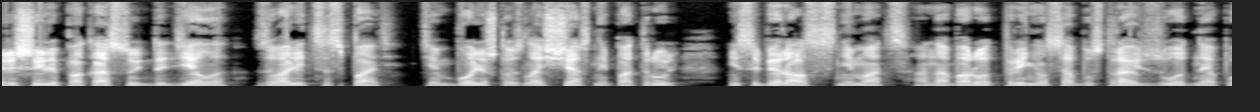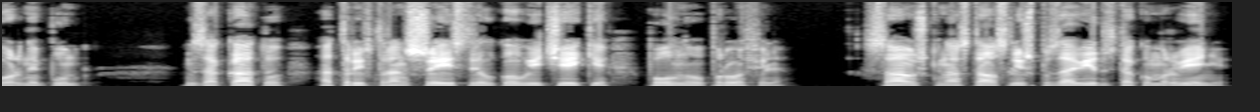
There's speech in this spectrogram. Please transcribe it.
решили пока суть до дела завалиться спать, тем более, что злосчастный патруль не собирался сниматься, а наоборот принялся обустраивать взводный опорный пункт, к закату отрыв траншеи и стрелковые ячейки полного профиля. Савушкин остался лишь позавидовать такому рвению.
